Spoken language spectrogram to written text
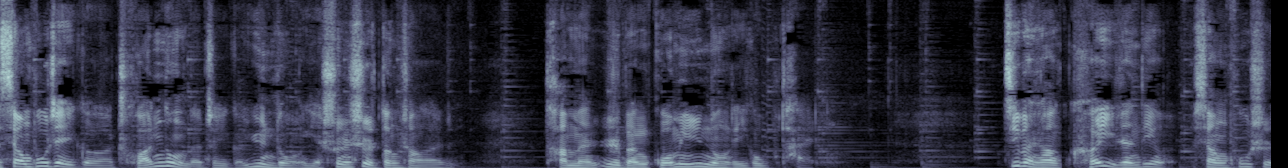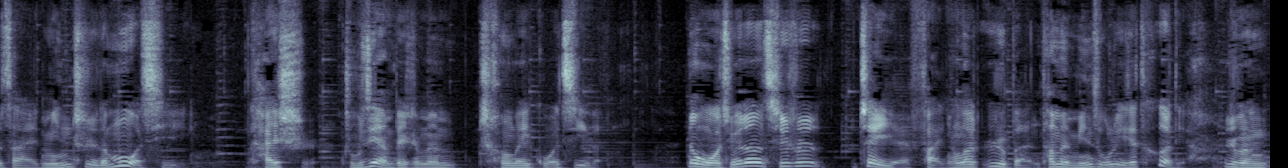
相扑这个传统的这个运动也顺势登上了他们日本国民运动的一个舞台。基本上可以认定，相扑是在明治的末期开始逐渐被人们称为国际的。那我觉得，其实这也反映了日本他们民族的一些特点。日本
